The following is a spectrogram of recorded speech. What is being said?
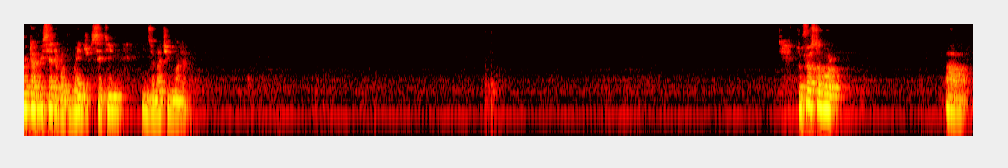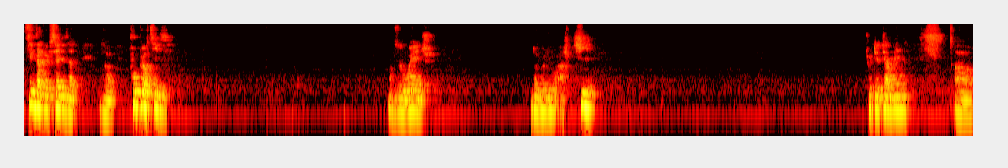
what have we said about wage setting in the matching model? So first of all, uh, that we've said is that the properties of the wage W are key to determine uh,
